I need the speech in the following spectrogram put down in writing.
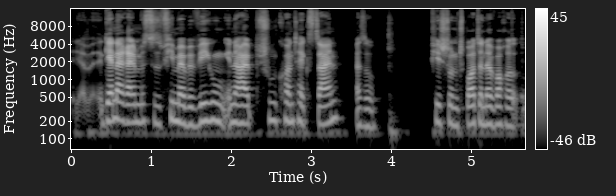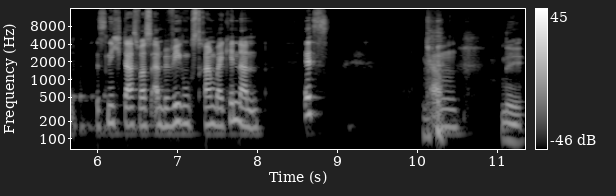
äh, generell müsste viel mehr Bewegung innerhalb Schulkontext sein. Also vier Stunden Sport in der Woche ist nicht das, was an Bewegungsdrang bei Kindern ist. ähm, Nee.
